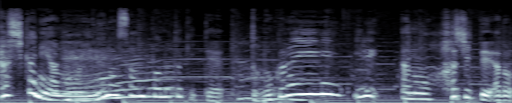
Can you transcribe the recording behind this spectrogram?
確かにあの犬の散歩の時ってどのくらいあの走ってあの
